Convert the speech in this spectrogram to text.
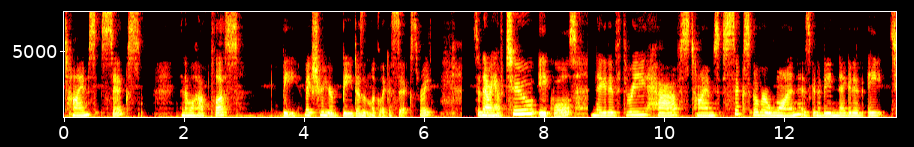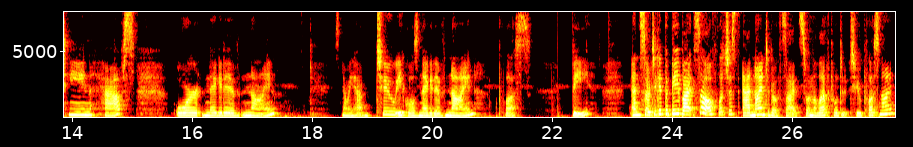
times 6. And then we'll have plus b. Make sure your b doesn't look like a 6, right? So now we have 2 equals negative 3 halves times 6 over 1 is going to be negative 18 halves, or negative 9. So now we have 2 equals negative 9 plus b. And so to get the b by itself, let's just add 9 to both sides. So on the left, we'll do 2 plus 9.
